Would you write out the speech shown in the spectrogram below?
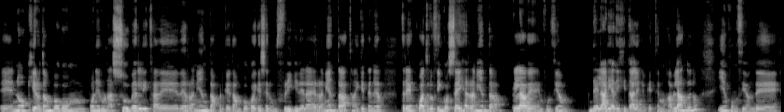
eh, no os quiero tampoco poner una super lista de, herramientas porque tampoco hay que ser un friki de las herramientas, hay que tener 3, 4, 5, 6 herramientas clave en función del área digital en el que estemos hablando, ¿no? Y en función de,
